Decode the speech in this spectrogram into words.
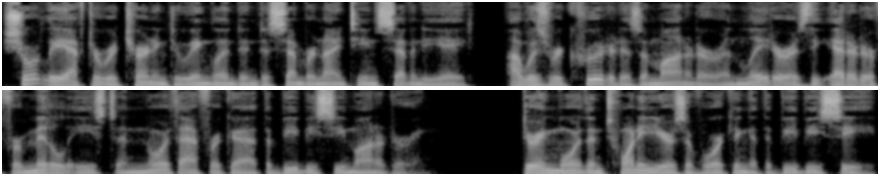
Shortly after returning to England in December 1978, I was recruited as a monitor and later as the editor for Middle East and North Africa at the BBC Monitoring. During more than 20 years of working at the BBC,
